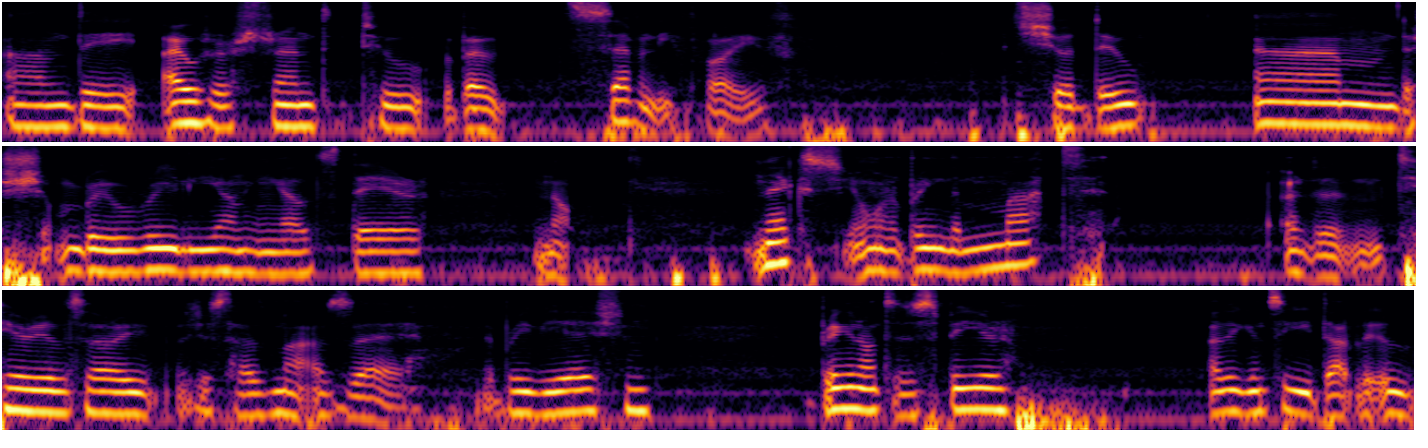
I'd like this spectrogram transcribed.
and the outer strength to about 75 it should do. Um, there shouldn't be really anything else there. No. Next you want to bring the matte or the material sorry it just has matte as uh, abbreviation. Bring it onto the sphere as you can see that little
